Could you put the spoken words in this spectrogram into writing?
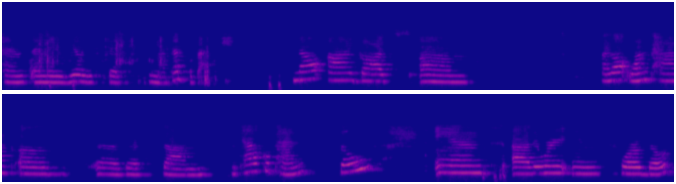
pens and they really fit in my pencil pouch. Now I got um I got one pack of uh, this um mechanical pen, so and uh, they were in four of those,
